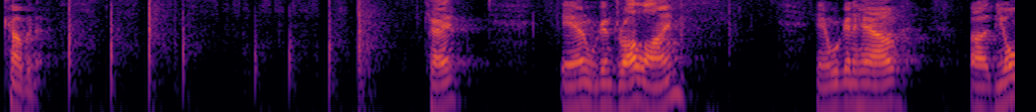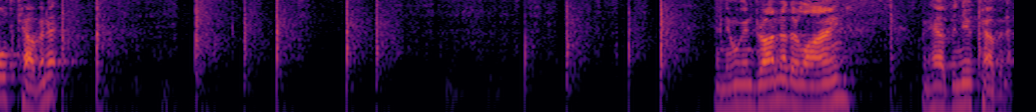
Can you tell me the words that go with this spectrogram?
covenant. Okay? And we're going to draw a line, and we're going to have uh, the old covenant. And then we're going to draw another line and have the new covenant.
